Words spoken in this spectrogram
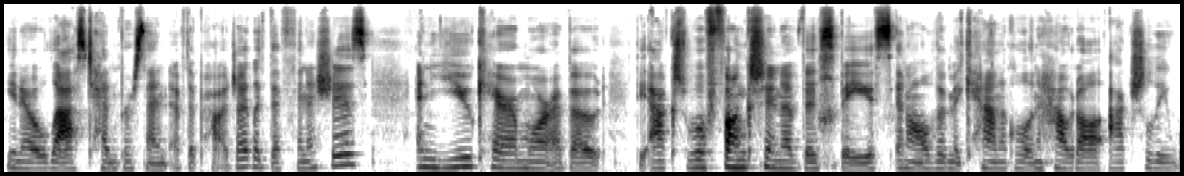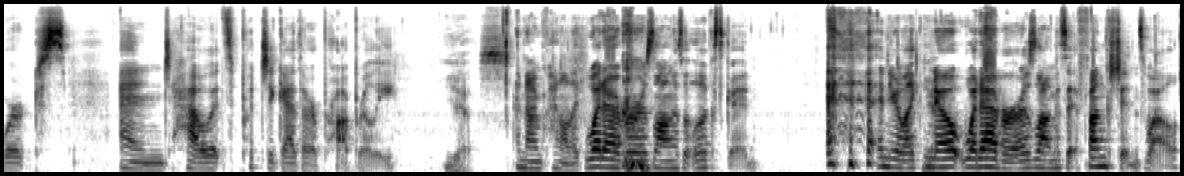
you know, last 10% of the project, like the finishes, and you care more about the actual function of the space and all the mechanical and how it all actually works and how it's put together properly. Yes. And I'm kind of like, whatever, as long as it looks good. and you're like, no, whatever, as long as it functions well.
